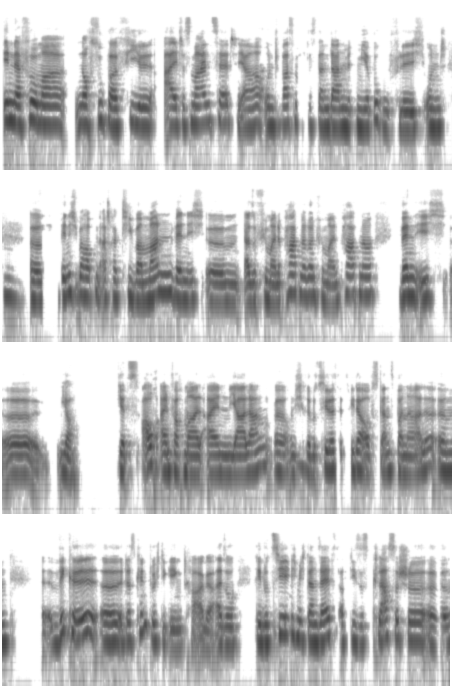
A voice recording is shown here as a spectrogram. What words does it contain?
in der Firma noch super viel altes Mindset, ja, und was macht es dann dann mit mir beruflich und mhm. äh, bin ich überhaupt ein attraktiver Mann, wenn ich, ähm, also für meine Partnerin, für meinen Partner, wenn ich, äh, ja, jetzt auch einfach mal ein Jahr lang, äh, und ich mhm. reduziere das jetzt wieder aufs ganz Banale, ähm, äh, Wickel äh, das Kind durch die Gegend trage. Also reduziere ich mich dann selbst auf dieses klassische, äh,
